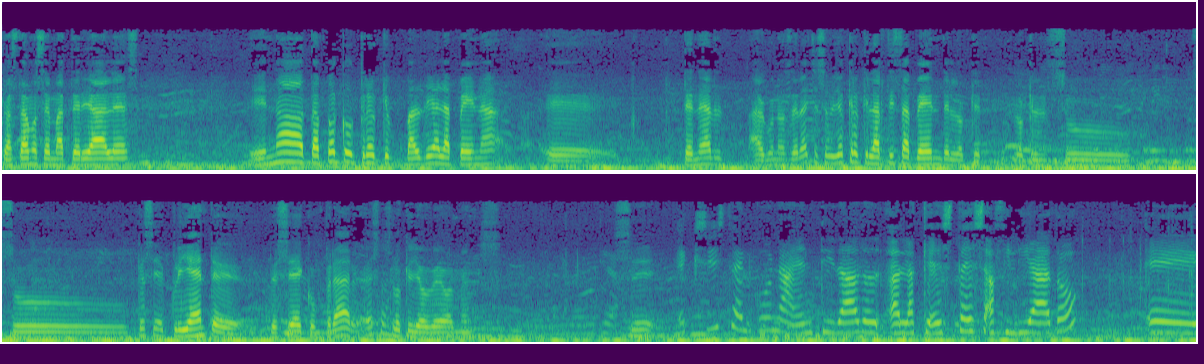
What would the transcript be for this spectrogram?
gastamos en materiales y no, tampoco creo que valdría la pena eh, tener algunos derechos. Yo creo que el artista vende lo que, lo que su, su qué sé, cliente desee comprar. Eso es lo que yo veo al menos. Sí. ¿Existe alguna entidad a la que estés afiliado eh,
